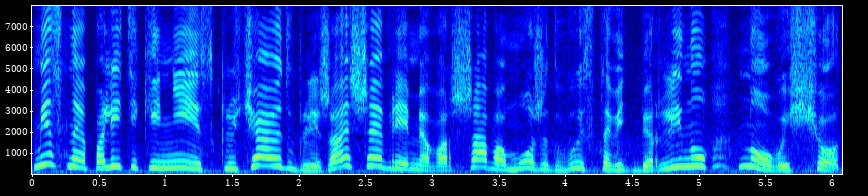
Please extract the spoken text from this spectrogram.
Местные политики не исключают, в ближайшее время Варшава может выставить Берлину новый счет.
